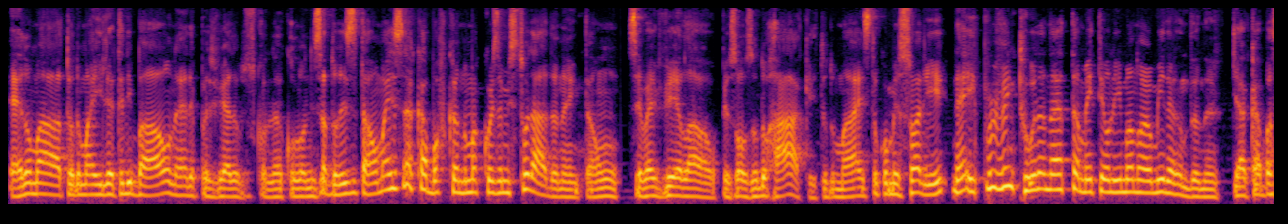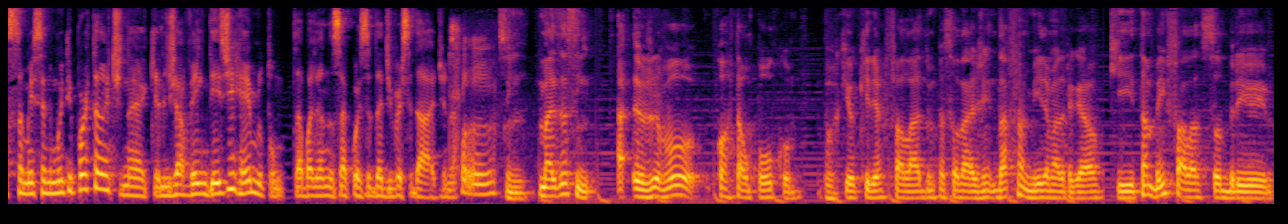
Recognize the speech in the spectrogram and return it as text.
Era uma, toda uma ilha tribal, né? Depois vieram os colo- colonizadores e tal, mas acabou ficando uma coisa misturada, né? Então, você vai ver lá o pessoal usando hack e tudo mais. Então, começou ali, né? E porventura, né? Também tem o Lin-Manuel Miranda, né? Que acaba também sendo muito importante, né? Que ele já vem desde Hamilton trabalhando essa coisa da diversidade, né? Sim. Sim. Mas assim, eu já vou cortar um pouco, porque eu queria falar de um personagem da família Madrigal, que também fala sobre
